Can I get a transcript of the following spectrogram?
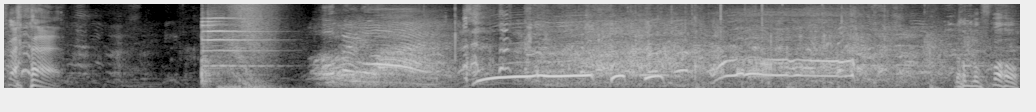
Five. Open wide. Number four.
